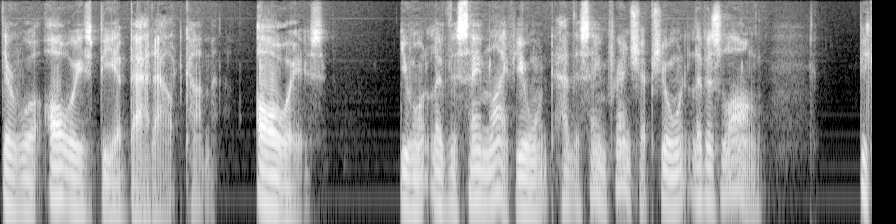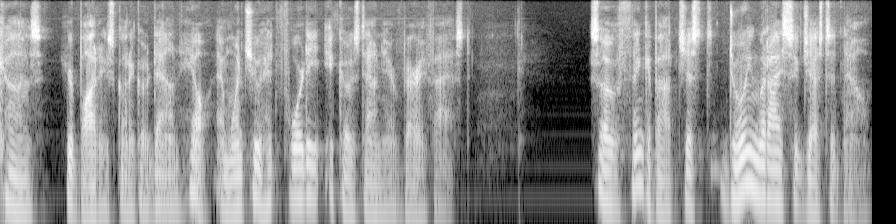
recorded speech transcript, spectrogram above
there will always be a bad outcome. Always. You won't live the same life. You won't have the same friendships. You won't live as long because your body's going to go downhill. And once you hit 40, it goes down here very fast. So think about just doing what I suggested now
